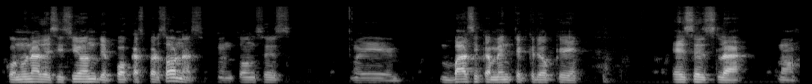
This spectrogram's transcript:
con una decisión de pocas personas. Entonces, eh, básicamente creo que esa es la... No,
